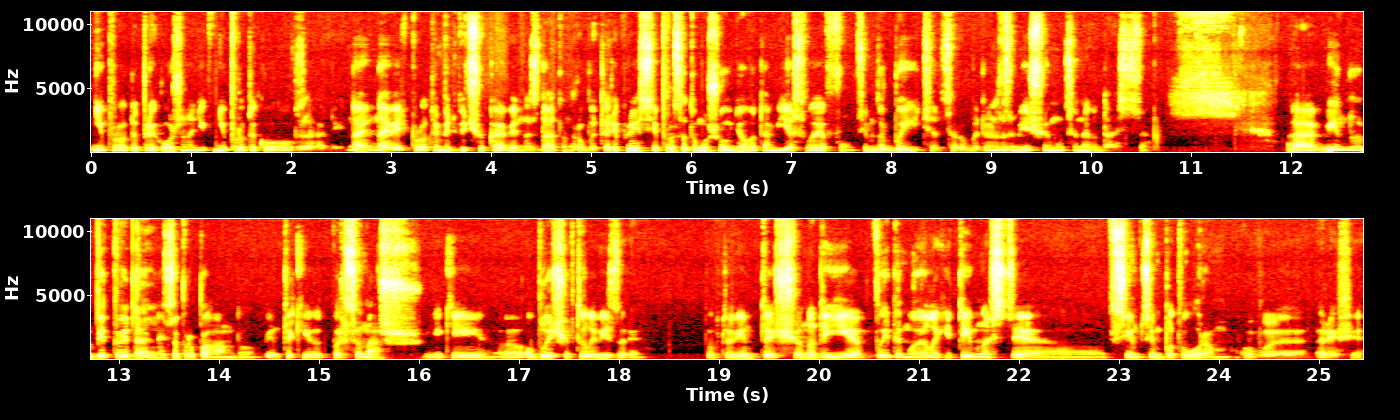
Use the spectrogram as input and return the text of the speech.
Ні проти Пригожина, ні, ні проти кого взагалі. Нав- Навіть проти Медведчука він не здатен робити репресії, просто тому що у нього там є своя функція. Він боїться це робити. Він розуміє, що йому це не вдасться. Він відповідальний за пропаганду. Він такий от персонаж, який е, обличчя в телевізорі. Тобто він те, що надає видимої легітимності е, всім цим потворам в РФі.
